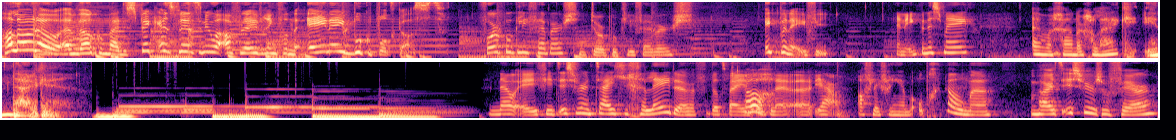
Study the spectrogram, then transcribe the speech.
Hallo, hallo en welkom bij de Spik en Splint nieuwe aflevering van de 1E Boekenpodcast. Voor boekliefhebbers, door boekliefhebbers. Ik ben Evie En ik ben Esmee. en we gaan er gelijk in duiken. Nou Evie, het is weer een tijdje geleden dat wij Oh. ople- eh, ja, aflevering hebben opgenomen. Maar het is weer zover.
